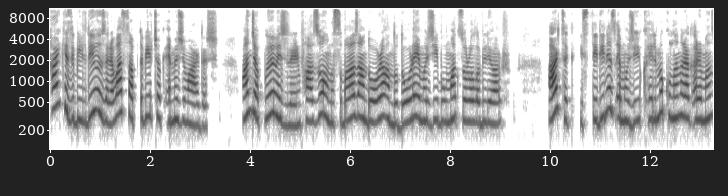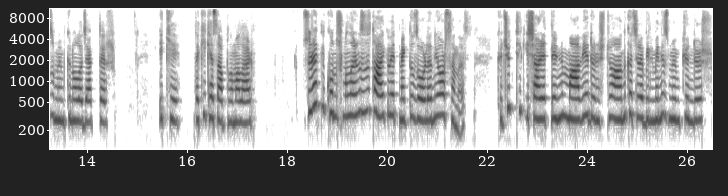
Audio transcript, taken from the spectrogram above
herkesi bildiği üzere WhatsApp'ta birçok emoji vardır. Ancak bu emojilerin fazla olması bazen doğru anda doğru emojiyi bulmak zor olabiliyor. Artık istediğiniz emojiyi kelime kullanarak aramanız mümkün olacaktır. 2. Dakik hesaplamalar. Sürekli konuşmalarınızı takip etmekte zorlanıyorsanız, küçük tik işaretlerinin maviye dönüştüğü anı kaçırabilmeniz mümkündür.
